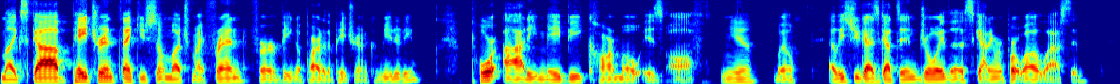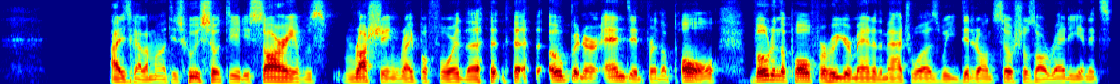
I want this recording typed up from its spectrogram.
Mike Scob, patron, thank you so much, my friend, for being a part of the Patreon community. Poor Adi, maybe Carmo is off. Yeah, well, at least you guys got to enjoy the scouting report while it lasted. Aris Galamantis, who is Sotiri? Sorry, I was rushing right before the, the opener ended for the poll. Vote in the poll for who your man of the match was. We did it on socials already, and it's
